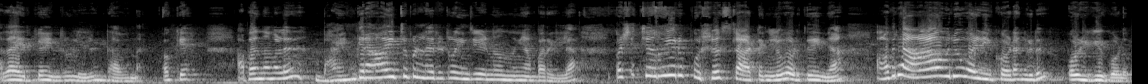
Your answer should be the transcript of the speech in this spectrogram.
അതായിരിക്കും അതിന്റെ ഉള്ളിൽ ഉണ്ടാവുന്നത് ഓക്കെ അപ്പം നമ്മൾ ഭയങ്കരമായിട്ട് പിള്ളേർ ട്രെയിൻ ചെയ്യണമെന്ന് ഞാൻ പറയില്ല. പക്ഷെ ചെറിയൊരു പുഷ് സ്റ്റാർട്ടിങ്ങിൽ കൊടുത്തു കഴിഞ്ഞാൽ അവർ ആ ഒരു വഴി കൂടെ അങ്ങോട്ട് ഒഴുകിക്കോളും.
